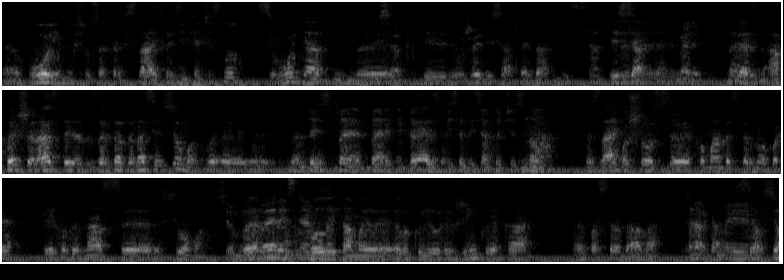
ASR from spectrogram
э, воин Иисуса Христа. И Сьогодні яке число? Сегодня э, Десятое. де- уже десятое, да? Десяте. Десяте. Березня. Березня. А перший раз ти завітав до нас 7 в е, е, Ну, березня. десь бе- березня, якраз Березень. десь після 10 числа. Ну. Ми знаємо, що з Да. е, команда з Тернополя приїхала до нас е, 7 7 березня, березня. коли там е, евакуювали жінку, яка е, пострадала. Так, да, ми- 7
